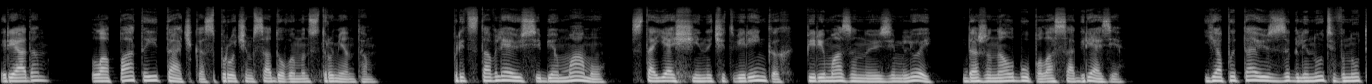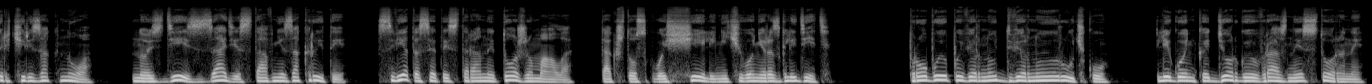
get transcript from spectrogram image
Рядом — лопата и тачка с прочим садовым инструментом. Представляю себе маму, стоящей на четвереньках, перемазанную землей, даже на лбу полоса грязи. Я пытаюсь заглянуть внутрь через окно, но здесь сзади ставни закрыты, света с этой стороны тоже мало, так что сквозь щели ничего не разглядеть. Пробую повернуть дверную ручку. Легонько дергаю в разные стороны,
